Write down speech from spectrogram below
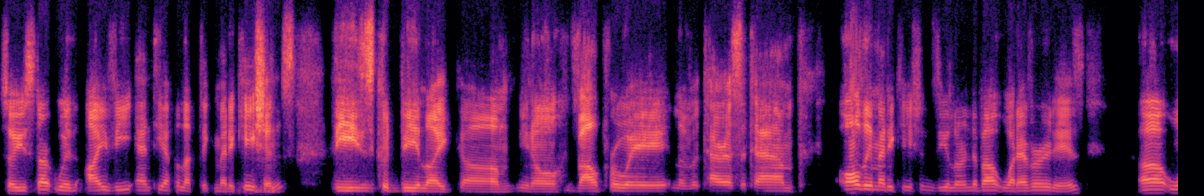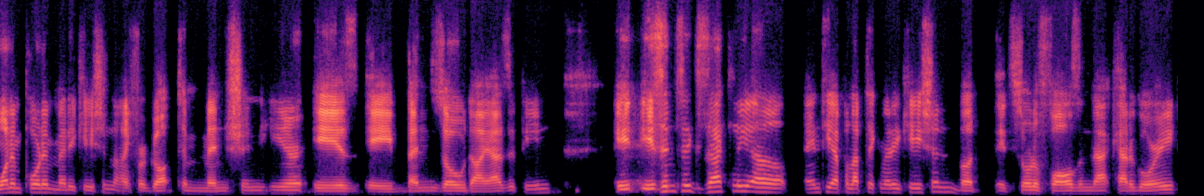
So you start with IV anti-epileptic medications. These could be like, um, you know, valproate, levetiracetam, all the medications you learned about, whatever it is. Uh, one important medication I forgot to mention here is a benzodiazepine. It isn't exactly a anti-epileptic medication, but it sort of falls in that category.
